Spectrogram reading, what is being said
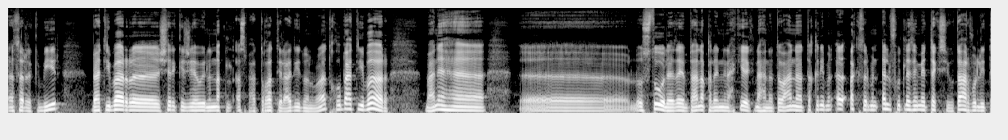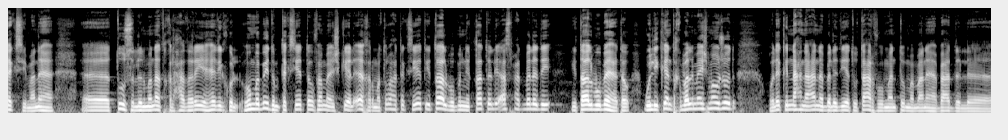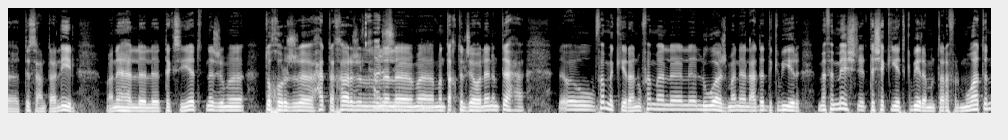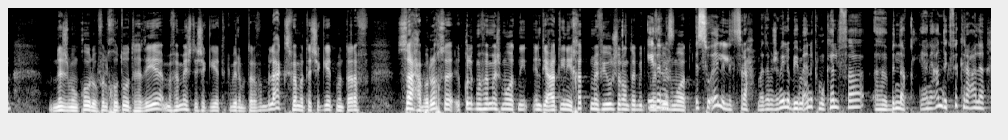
أثر كبير. باعتبار آه، الشركة الجهويه للنقل أصبحت تغطي العديد من المناطق وباعتبار معناها آه، الأسطول هذا نتاع نقل أني نحكي لك نحن. تو عندنا تقريبا أكثر من 1300 تاكسي وتعرفوا اللي تاكسي معناها آه، توصل للمناطق الحضرية هذه الكل. هما بيدهم تاكسيات تو فما إشكال آخر. مطروح التاكسيات يطالبوا بالنقاط اللي أصبحت بلديه يطالبوا بها تو. واللي كانت قبل ماهيش موجوده ولكن نحن عندنا بلديات وتعرفوا ما أنتم معناها بعد التسعه نتاع الليل معناها ال- ال- التاكسيات تنجم تخرج حتى خارج منطقة الجولان نتاعها وفما كيران وفما ال- ال- اللواج معناها العدد كبير. ما فماش تشكيات كبيرة من طرف المواطن. نجم نقولوا في الخطوط هذه ما فماش تشكيات كبيرة من طرف بالعكس فما تشكيات من طرف صاحب الرخصة يقول لك ما فماش مواطنين. أنت عاطيني خط ما فيهوش rentabilité ما فيهوش مواطن. السؤال اللي طرح مدام جميلة بما أنك مكلفة آه، بالنقل. يعني عندك فكرة على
